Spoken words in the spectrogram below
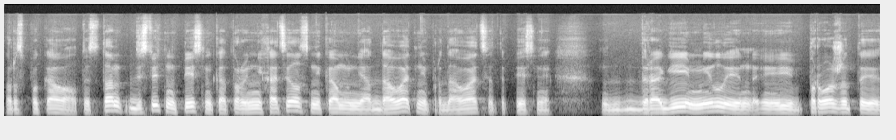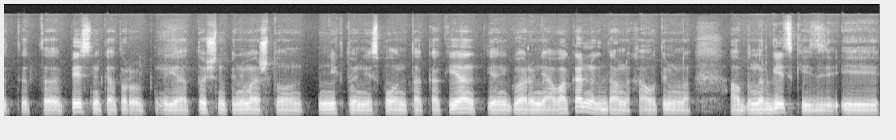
распаковал. То есть там действительно песни, которые не хотелось никому не отдавать, не продавать. Это песни дорогие, милые и прожитые. Это песни, которые я точно понимаю, что никто не исполнит так, как я. Я не говорю не о вокальных данных, а вот именно об энергетике и, и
